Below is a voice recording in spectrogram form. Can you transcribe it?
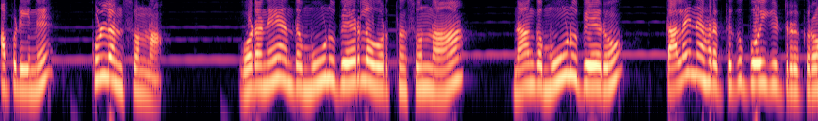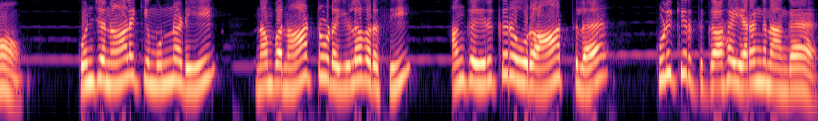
அப்படின்னு குள்ளன் சொன்னான். உடனே அந்த மூணு பேர்ல ஒருத்தன் சொன்னான் நாங்க மூணு பேரும் தலைநகரத்துக்கு போய்கிட்டு இருக்கிறோம். கொஞ்ச நாளைக்கு முன்னாடி நம்ம நாட்டோட இளவரசி அங்க இருக்கிற ஒரு ஆத்துல குளிக்கிறதுக்காக இறங்குனாங்க.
